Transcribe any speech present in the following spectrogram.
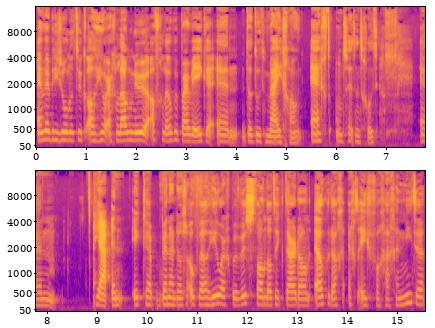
En we hebben die zon natuurlijk al heel erg lang nu, afgelopen paar weken. En dat doet mij gewoon echt ontzettend goed. En ja, en ik heb, ben er dus ook wel heel erg bewust van dat ik daar dan elke dag echt even van ga genieten.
